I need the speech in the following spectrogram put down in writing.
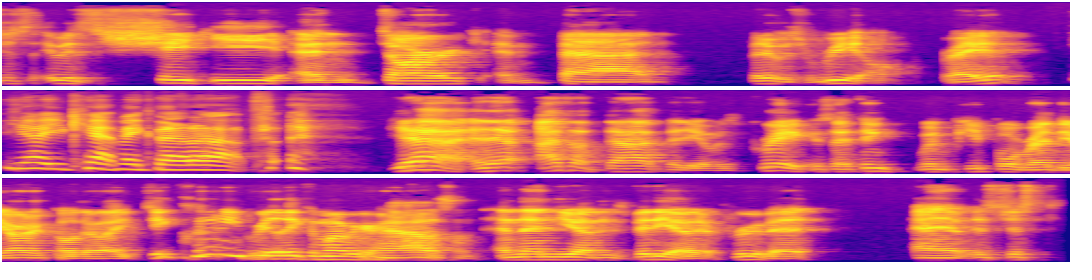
just it was shaky and dark and bad, but it was real, right? Yeah, you can't make that up. yeah, and I thought that video was great because I think when people read the article, they're like, "Did Clooney really come over your house?" And then you have this video to prove it, and it was just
